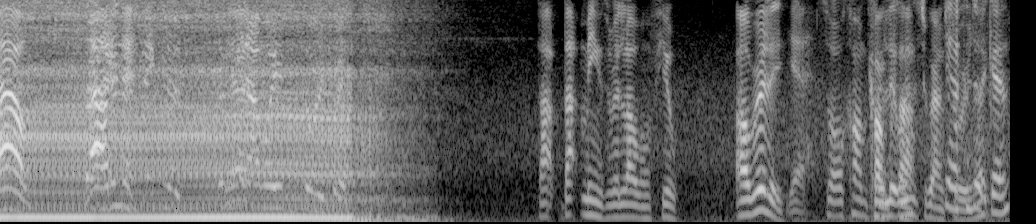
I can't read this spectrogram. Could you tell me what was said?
loud, loud, isn't it? ridiculous. Let me get out my story quick. That that means we're low on fuel. Oh really? Yeah. So I can't do a little out. Instagram Yeah, I can do it no? again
